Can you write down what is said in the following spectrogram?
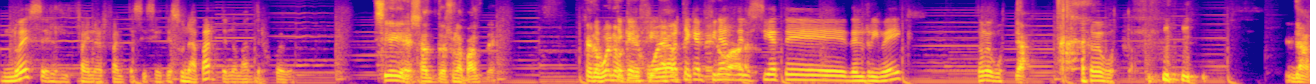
no es el Final Fantasy VII, es una parte nomás del juego. Sí, exacto, es una parte. Pero bueno, que, aparte que al final del 7 del remake no me gustó. Ya. No me gustó. ya.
